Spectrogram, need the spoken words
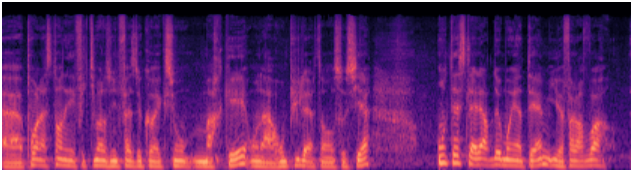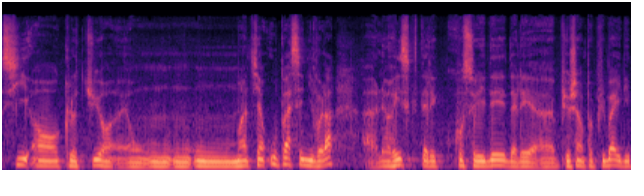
Euh, pour l'instant, on est effectivement dans une phase de correction marquée. On a rompu la tendance haussière. On teste l'alerte de moyen terme. Il va falloir voir si en clôture on, maintient ou pas ces niveaux-là, euh, le risque d'aller consolider, d'aller euh, piocher un peu plus bas, il est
